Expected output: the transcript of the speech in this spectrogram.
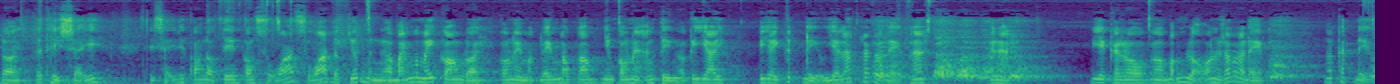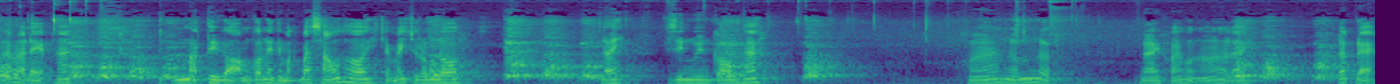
rồi, tới thị sĩ. Thị sĩ thì con đầu tiên, con swat. Swat được trước mình à, bán có mấy con rồi. Con này mặt đen bao công, nhưng con này ăn tiền ở cái dây. Cái dây kích điệu, dây lắc rất là đẹp, ha. Đây nè bây giờ caro ờ, bấm lỗ này rất là đẹp. Nó cách điệu rất là đẹp ha. Mặt thì gọn con này thì mặt 36 thôi chả mấy Chrono đây zin nguyên con ha. Khóa ngấm rồi đây khóa của nó là đây. Rất đẹp.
